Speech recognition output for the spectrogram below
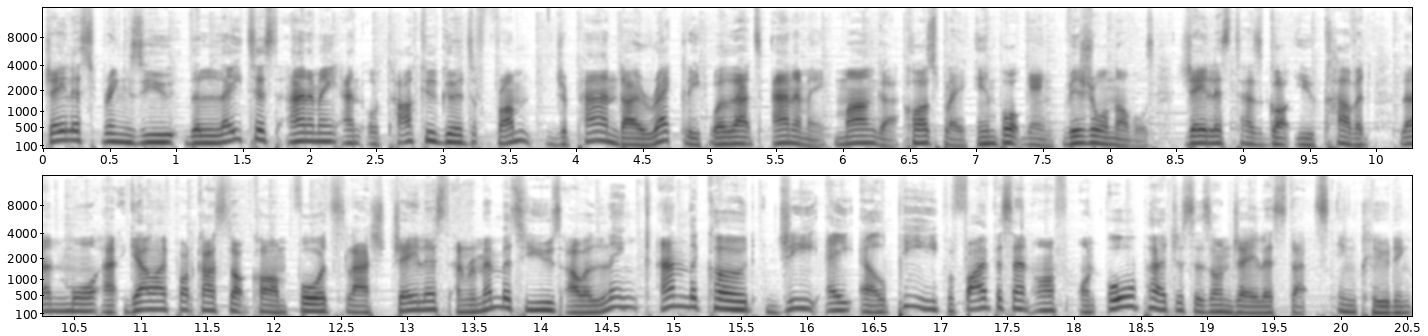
JList brings you the latest anime and otaku goods from Japan directly, whether that's anime, manga, cosplay, import game, visual novels. JList has got you covered. Learn more at getlifepodcast.com forward slash JList and remember to use our link and the code GALP for 5% off on all purchases on JList, that's including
